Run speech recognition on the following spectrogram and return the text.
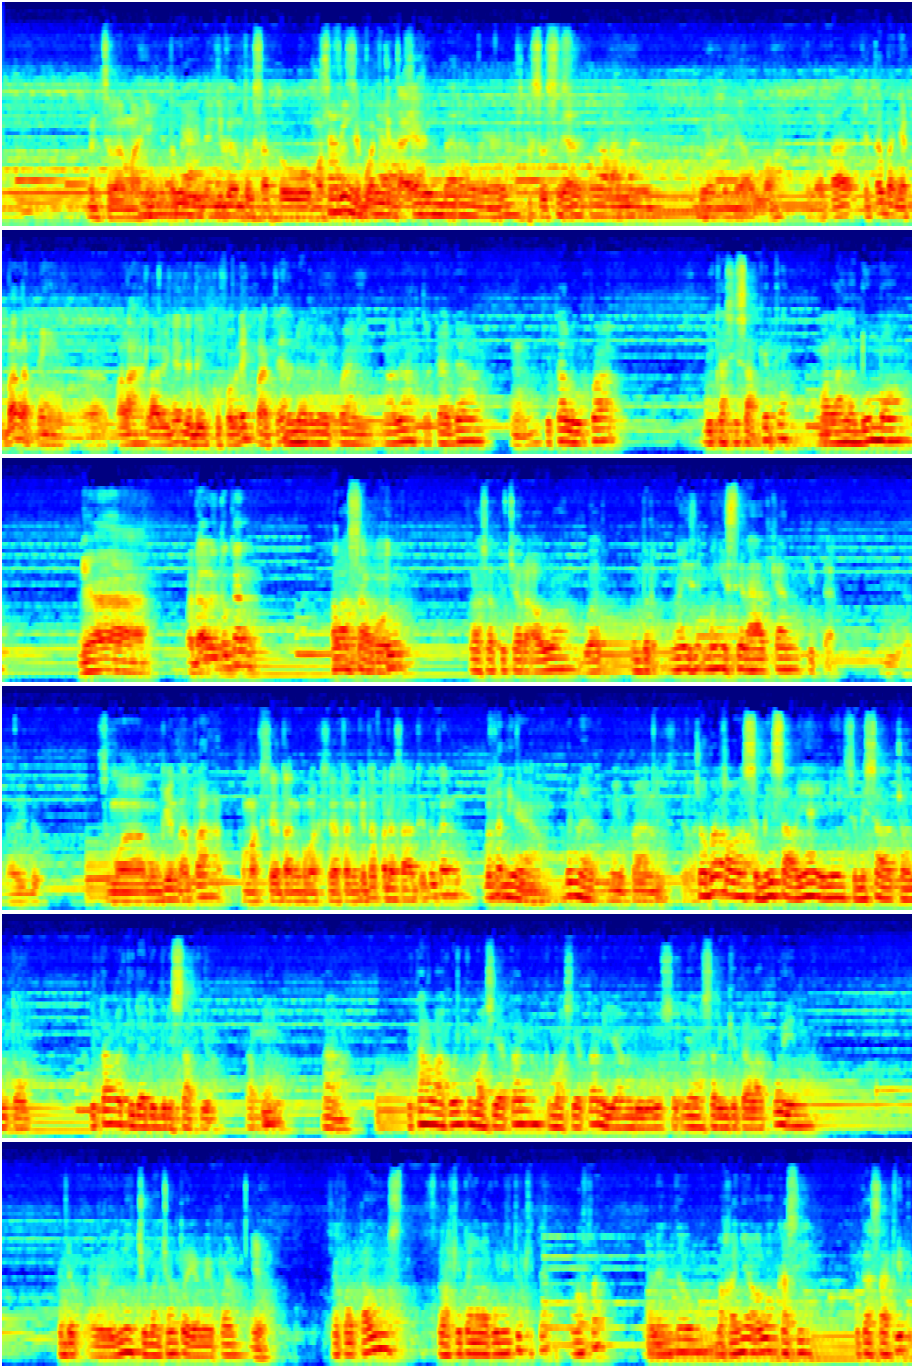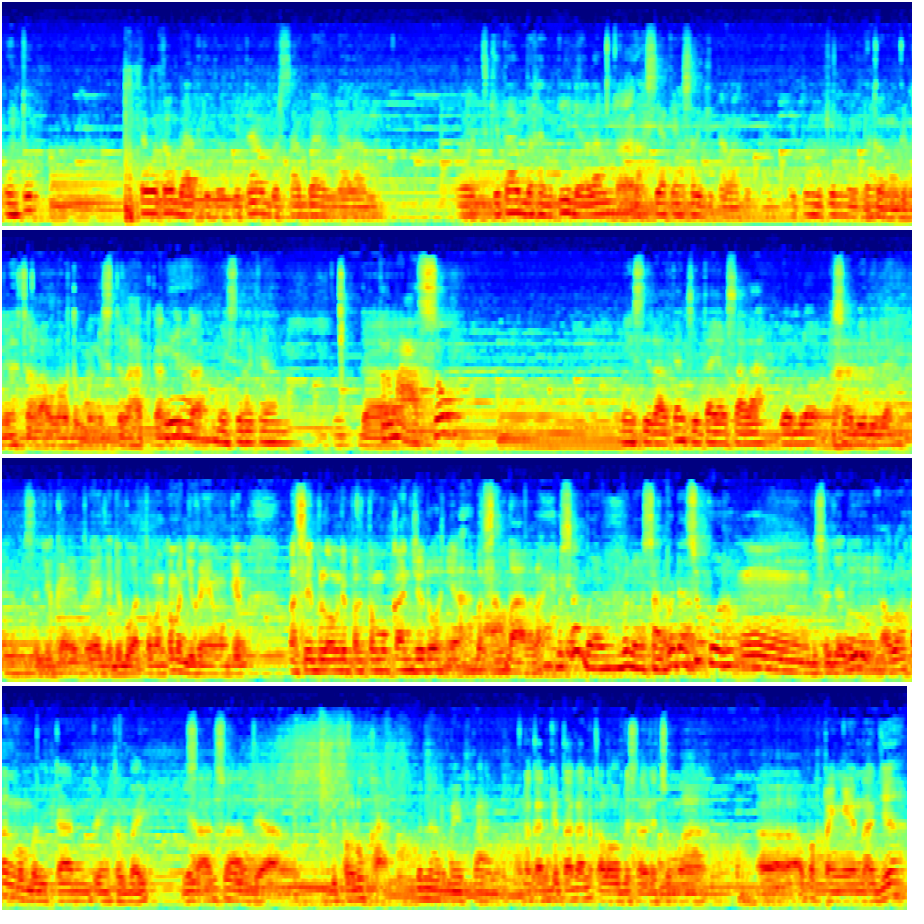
mencelamahi, tapi Iya. ini juga untuk satu motivasi sharing buat ya, kita ya. sharing bareng ya. Khususnya. Sesuai pengalaman. Ya, ya Allah. Ternyata kita banyak banget nih malah larinya jadi kufur nikmat ya. Benar Mepan malah terkadang Hmm. kita lupa dikasih sakit ya malah ngedumel. Ya padahal itu kan salah satu salah satu cara Allah buat member- mengistirahatkan kita. Iya dari itu semua mungkin apa kemaksiatan kemaksiatan kita pada saat itu kan berhenti iya benar Mepan Istilah. coba kalau semisalnya ini semisal contoh kita tidak diberi sakit tapi nah kita ngelakuin kemaksiatan kemaksiatan yang dulu yang sering kita lakuin. Kedep- eh, ini cuma contoh ya Mepan Iya. siapa tahu setelah kita ngelakuin itu kita wafat Ada yang tahu makanya Allah kasih kita sakit untuk kita bertobat gitu. Kita bersabar dalam eh, kita berhenti dalam maksiat yang sering kita lakukan. Itu mungkin Mepan itu mungkin ya cara Allah untuk mengistirahatkan Iya, kita. mengistirahatkan gitu. dan termasuk mengistirahatkan cinta yang salah jomblo fisabilillah Ya, bisa juga itu ya. Jadi buat teman-teman juga yang mungkin masih belum dipertemukan jodohnya bersabar lah ya. Bersabar benar. Sabar dan syukur. Hmm, bisa jadi Allah kan memberikan yang terbaik Ya, saat-saat yang diperlukan. benar Maipan Karena kan kita kan kalau misalnya cuma eh, apa pengen aja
